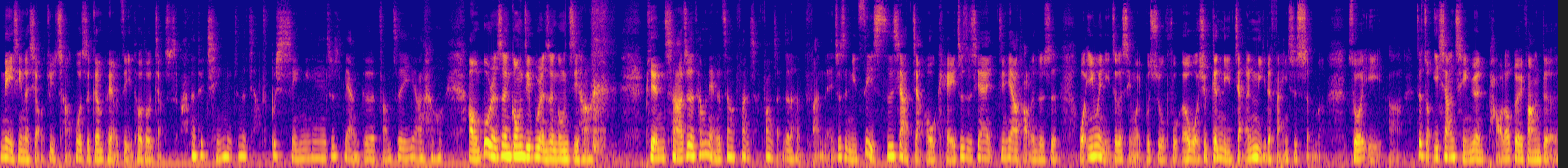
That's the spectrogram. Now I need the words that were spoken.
内心的小剧场，或是跟朋友自己偷偷讲，是啊，那对情侣真的这样子不行耶，就是两个长这样，然 后好，我们不人身攻击，不人身攻击哈，偏差就是他们两个这样放放展真的很烦呢，就是你自己私下讲 OK，就是现在今天要讨论的是我因为你这个行为不舒服，而我去跟你讲，而你的反应是什么？所以啊，这种一厢情愿跑到对方的。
